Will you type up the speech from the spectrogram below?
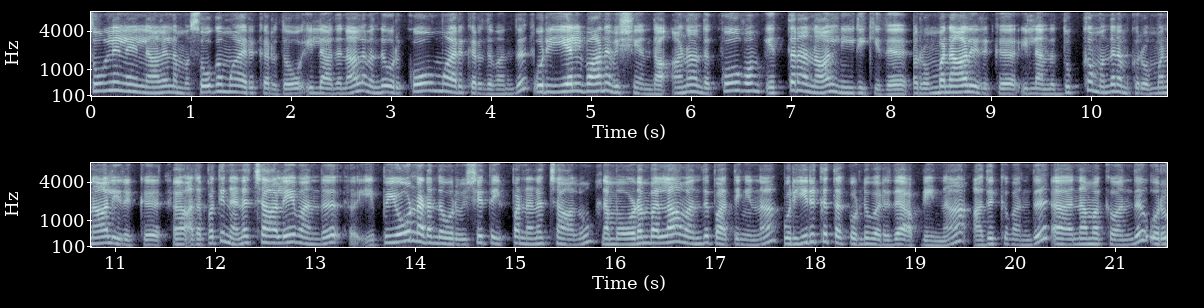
சூழ்நிலையினால நம்ம சோகமா இருக்கிறதோ இல்ல அதனால வந்து ஒரு கோவமா இருக்கிறது வந்து ஒரு இயல்பான விஷயம்தான். ஆனா அந்த கோபம் எத்தனை நாள் நீடிக்குது? ரொம்ப நாள் இருக்கு. இல்ல அந்த துக்கம் வந்து நமக்கு ரொம்ப நாள் இருக்கு. அதை பத்தி நினைச்சாலே வந்து எப்பயோ நடந்த ஒரு விஷயத்தை இப்ப நினைச்சாலும் நம்ம உடம்பெல்லாம் வந்து பாத்தீங்கன்னா ஒரு இறுக்கத்தை கொண்டு வருது அப்படின்னா அதுக்கு வந்து நமக்கு வந்து ஒரு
